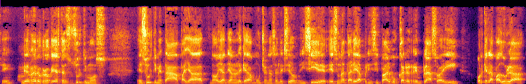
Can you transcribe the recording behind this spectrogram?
Sí, Guerrero creo que ya está en sus últimos, en su última etapa, ya no, ya, no le queda mucho en la selección. Y sí, es una tarea principal buscar el reemplazo ahí, porque la Padula,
